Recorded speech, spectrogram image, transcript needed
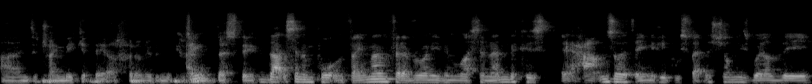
and to try and make it better for everybody that comes in this day. that's an important thing, man, for everyone even listening in because it happens all the time in people's fitness journeys where they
